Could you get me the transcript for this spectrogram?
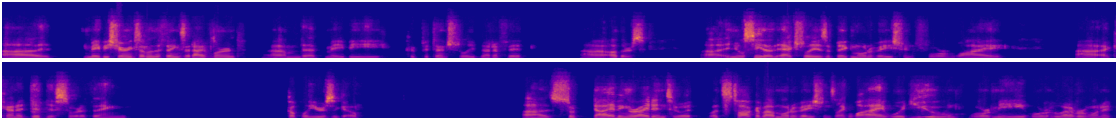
uh, maybe sharing some of the things that I've learned um, that maybe could potentially benefit uh, others. Uh, and you'll see that actually is a big motivation for why I kind of did this sort of thing a couple years ago. Uh, so diving right into it, let's talk about motivations. Like why would you or me or whoever want to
